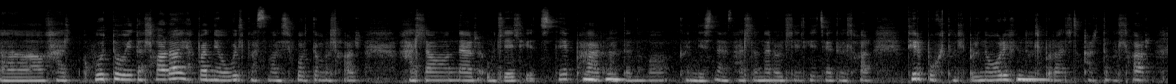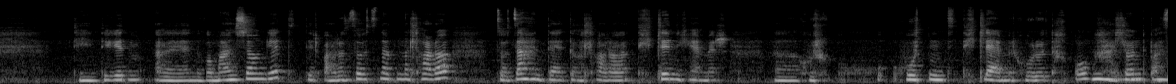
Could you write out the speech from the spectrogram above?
хүүтэн үед болохоор Японы өвөл бас маш хүүтэн болохоор халуунаар үлээл гэж тий пар одоо нөгөө кондишнераас халуунаар үлээл гэж яадаг болохоор тэр бүх төлбөр нь өөрийнх нь төлбөр болж гардаг болохоор тийм тэгээд нөгөө маншон гэд тэр орон сууцнууд нь болохоор зузаан хантай байдаг болохоор тэгтлээ нэг амар хүүтэнд тэгтлээ амир хөрөөд ахгүй халуунд бас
